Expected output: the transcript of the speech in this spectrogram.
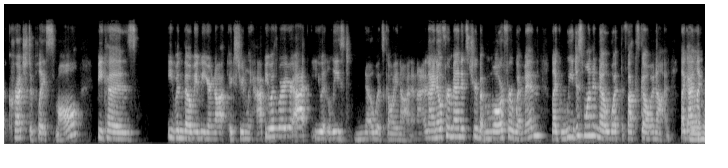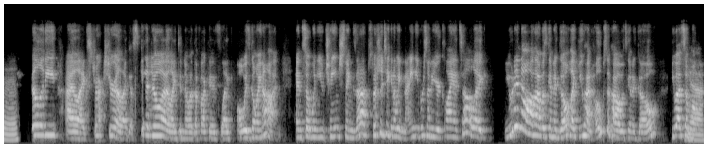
a crutch to play small because even though maybe you're not extremely happy with where you're at, you at least know what's going on. And I, and I know for men it's true, but more for women, like we just want to know what the fuck's going on. Like I mm-hmm. like I like structure, I like a schedule, I like to know what the fuck is like always going on. And so when you change things up, especially taking away 90% of your clientele, like you didn't know how that was going to go. Like you had hopes of how it was going to go. You had some, yeah.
